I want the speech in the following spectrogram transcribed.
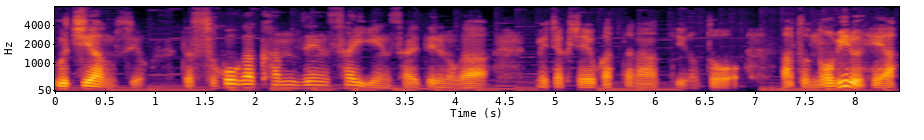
打ち合うんですよ。だそこが完全再現されてるのが、めちゃくちゃ良かったなっていうのと、あと、伸びる部屋。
